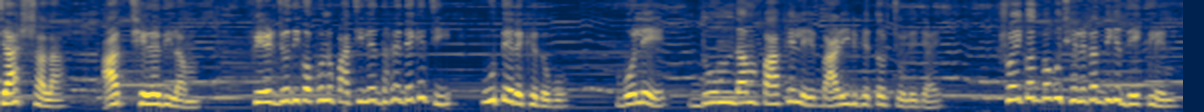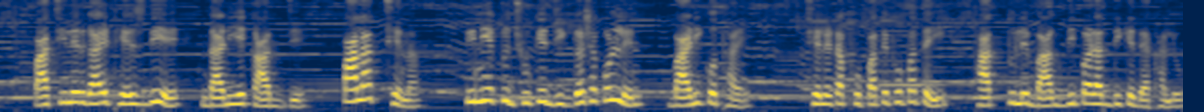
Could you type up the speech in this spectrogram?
যাস শালা, আজ ছেড়ে দিলাম। ফের যদি কখনো পাঁচিলের ধারে দেখেছি, পুঁতে রেখে দেবো। বলে দুমদাম পা ফেলে বাড়ির ভেতর চলে যায়। সৈকতবাবু ছেলেটার দিকে দেখলেন, পাঁচিলের গায়ে ঠেস দিয়ে দাঁড়িয়ে কাঁদছে, পালাচ্ছে না। তিনি একটু ঝুঁকে জিজ্ঞাসা করলেন, বাড়ি কোথায়? ছেলেটা ফোপাতে ফোপাতেই হাত তুলে বাগদিপাড়ার দিকে দেখাল।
